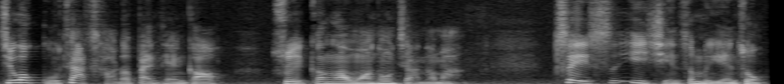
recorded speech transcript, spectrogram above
结果股价炒了半天高，所以刚刚王彤讲的嘛，这次疫情这么严重，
